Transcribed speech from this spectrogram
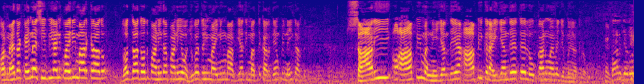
ਔਰ ਮੈਂ ਤਾਂ ਕਹਿੰਦਾ ਸੀਬੀਆਈ ਇਨਕੁਆਇਰੀ ਮਾਰ ਕਰਾ ਦਿਓ। ਦੁੱਧ ਦਾ ਦੁੱਧ, ਪਾਣੀ ਦਾ ਪਾਣੀ ਹੋ ਜਾਊਗਾ, ਤੁਸੀਂ ਮਾਈਨਿੰਗ ਮਾਫੀਆ ਦੀ ਮਦਦ ਕਰਦੇ ਹੋ ਕਿ ਨਹੀਂ ਕਰਦੇ? ਸਾਰੀ ਆਪ ਹੀ ਮੰਨੀ ਜਾਂਦੇ ਆ, ਆਪ ਹੀ ਕਰਾਈ ਜਾਂਦੇ ਤੇ ਲੋਕਾਂ ਨੂੰ ਐਵੇਂ ਜ਼ਿੰਮੇਵਾਰ ਠਹਿਰਾਓ ਸਰ, ਜਦੋਂ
